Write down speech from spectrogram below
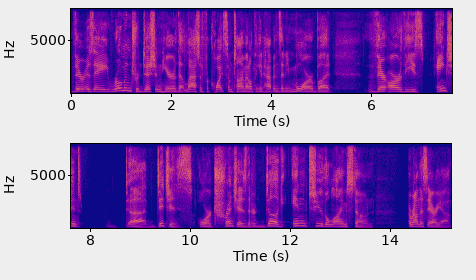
There is a Roman tradition here that lasted for quite some time. I don't think it happens anymore, but there are these ancient uh, ditches or trenches that are dug into the limestone around this area.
